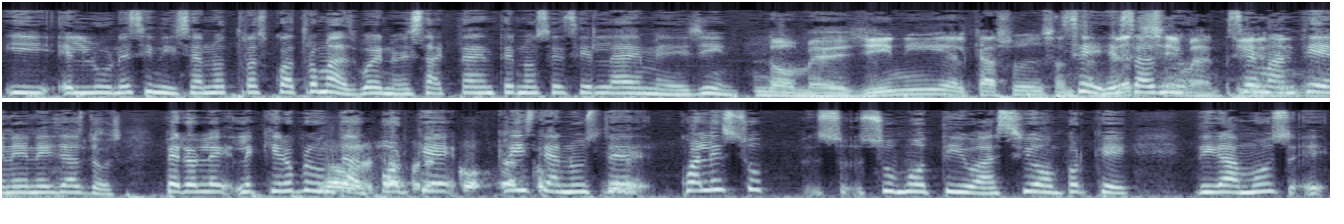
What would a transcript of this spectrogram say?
y el lunes inician otras cuatro más. Bueno, exactamente no sé si es la de Medellín. No, Medellín y el caso de Sí, Santander esas se, no- mantienen, se mantienen ellas dos. Pero le, le quiero preguntar, No, porque, Cristian, usted. ¿cuál es su, su, su motivación? Porque, digamos, eh,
